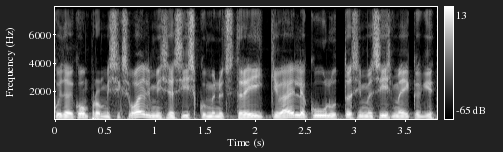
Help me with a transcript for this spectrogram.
kuidagi kompromissiks valmis ja siis, kui me nüüd streiki välja kuulutasime, siis me ikkagi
